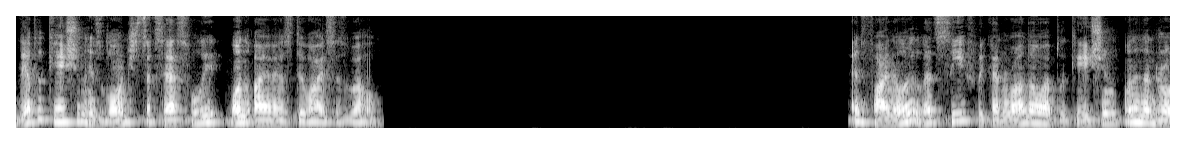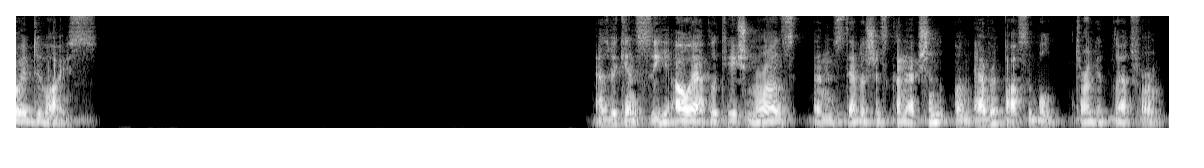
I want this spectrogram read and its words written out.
The application is launched successfully on iOS device as well. And finally, let's see if we can run our application on an Android device. As we can see, our application runs and establishes connection on every possible target platform.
